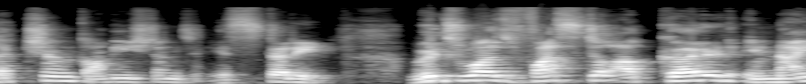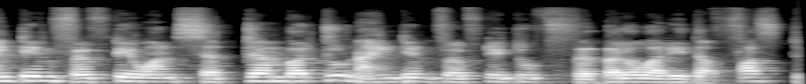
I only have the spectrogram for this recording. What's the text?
election commissions history which was first occurred in 1951 September to 1952 February, the first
